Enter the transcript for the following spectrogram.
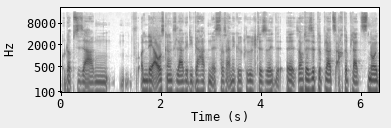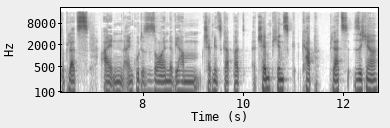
oder ob sie sagen, von der Ausgangslage, die wir hatten, ist das eine gedrückte, äh, ist auch der siebte Platz, achte Platz, neunte Platz, ein, ein gutes Saisonende. Wir haben Champions Cup, Champions Cup Platz sicher.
